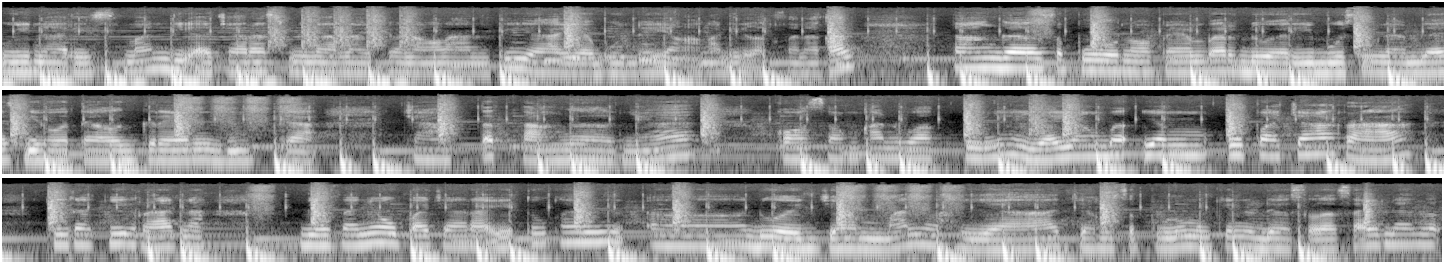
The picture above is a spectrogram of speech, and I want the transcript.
Wina Risman di acara seminar nasional nanti ya ya Bunda yang akan dilaksanakan tanggal 10 November 2019 di Hotel Grand Dika catat tanggalnya kosongkan waktunya ya yang yang upacara kira-kira. Nah biasanya upacara itu kan uh, dua jaman lah ya. Jam 10 mungkin udah selesai dan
